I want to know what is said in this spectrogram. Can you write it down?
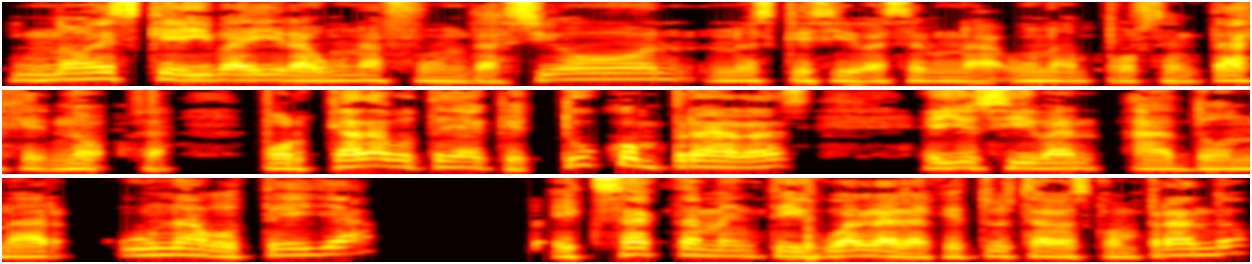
no es que iba a ir a una fundación, no es que se iba a hacer una, un porcentaje, no. O sea, por cada botella que tú compraras, ellos iban a donar una botella exactamente igual a la que tú estabas comprando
